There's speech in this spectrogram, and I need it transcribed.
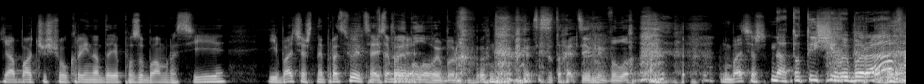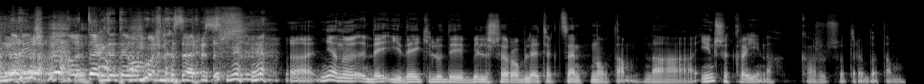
Я бачу, що Україна дає по зубам Росії. І бачиш, не працює ця історія. В тебе не було вибору. Цій ситуації не було. Ну, бачиш? Да, То ти ще вибирав, знаєш, отак до тебе можна зараз. А, Ні, ну де, і деякі люди більше роблять акцент ну, там, на інших країнах. Кажуть, що треба там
